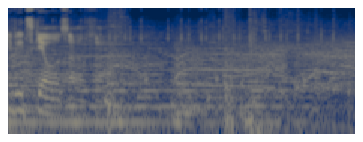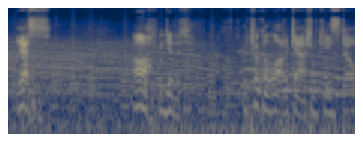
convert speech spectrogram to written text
elite skills of... Uh... Yes! Oh, we did it. We took a lot of casualties, though.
